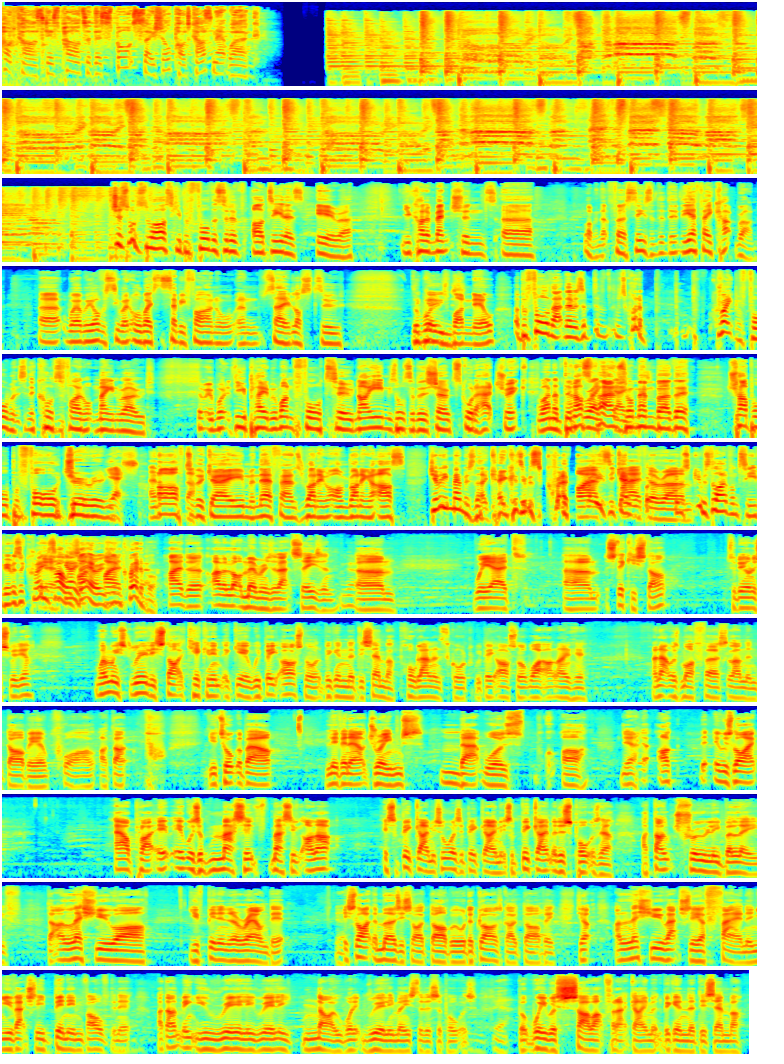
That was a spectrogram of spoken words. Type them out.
podcast is part of the Sports Social Podcast Network. Just wanted to ask you before the sort of Ardiles era, you kind of mentioned, uh, well, I mean, that first season, the, the, the FA Cup run, uh, where we obviously went all the way to the semi final and say lost to the, Wolves 1 0. Uh, before that, there was, a, there was quite a great performance in the quarter final at Maine Road. That, we, that you played, we won 4 2. Nayim, who's also been the show, scored a hat trick. One of the And us great fans games. remember the trouble before, during, Yes, and and after after. the game, and their fans running on, running at us. Do you have any memories of that game? Because it was cra- a I had- crazy game. I had it, a, was, um, it was live on TV. It was a crazy Yeah. I game. was there. It was I incredible. I had a, I have a lot of memories of that season. Um, we had um, a sticky start, to be honest with you. When we really started kicking into gear, we beat Arsenal at the beginning of December. Paul Allen scored. We beat Arsenal at White Hart Lane here, and that was my first London derby. And phew, I, don't. You talk about living out dreams. That was, uh, Yeah. I, it was like our play. It, it was a massive, massive. I know it's a big game. It's always a big game. It's a big game for the supporters now. I don't truly believe that unless you are, you've been in and around it. It's like the Merseyside derby or the Glasgow derby. Do you know, unless you're actually a fan and you've actually been involved in it, I don't think you really, really know what it really means to the supporters. Yeah. But we were so up for that game at the beginning of December,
